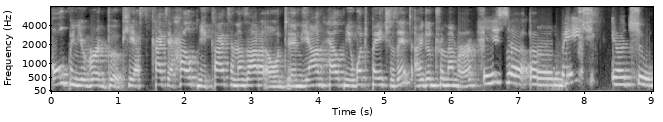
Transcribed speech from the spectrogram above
Open your workbook. Yes, Katya, help me. Katya, Nazar, or Demyan, help me. What page is it? I don't remember. Is uh, uh, page uh, two.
